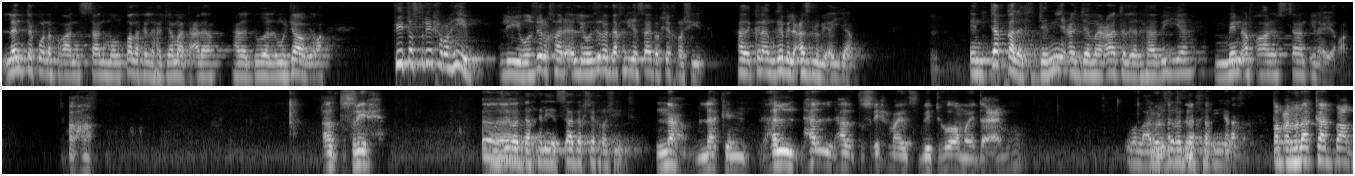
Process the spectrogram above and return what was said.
لن تكون أفغانستان منطلق الهجمات على على الدول المجاورة. في تصريح رهيب لوزير الخار... لوزير الداخلية السابق شيخ رشيد، هذا الكلام قبل عزله بأيام. انتقلت جميع الجماعات الإرهابية من أفغانستان إلى إيران. أها هذا تصريح آه، وزير الداخلية السابق شيخ رشيد. نعم لكن هل هل هذا التصريح ما يثبته وما يدعمه؟ والله على وزير الداخلية طبعا هناك كان بعض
